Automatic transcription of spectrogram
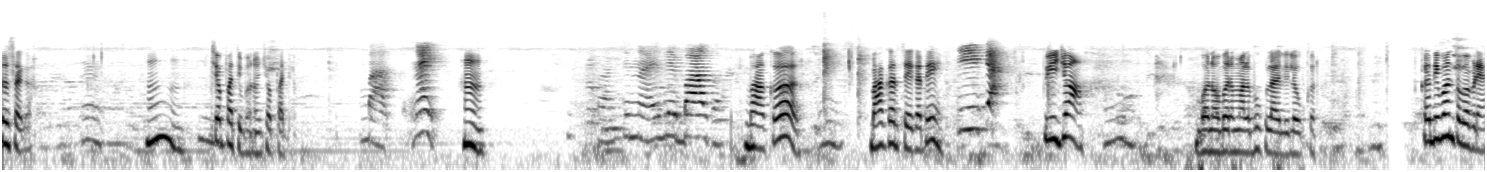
तसा का? हम्म. हम्म. चपाती बनव चपाती. बाग नाही. हम्म. बाग नाही रे बाग भाकर? हम्म. भाकरचं आहे का ते? पिझ्झा. पिझ्झा? हम्म. बनव बरं मला भूक लागली लवकर. कधी बनतो बाबड्या?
